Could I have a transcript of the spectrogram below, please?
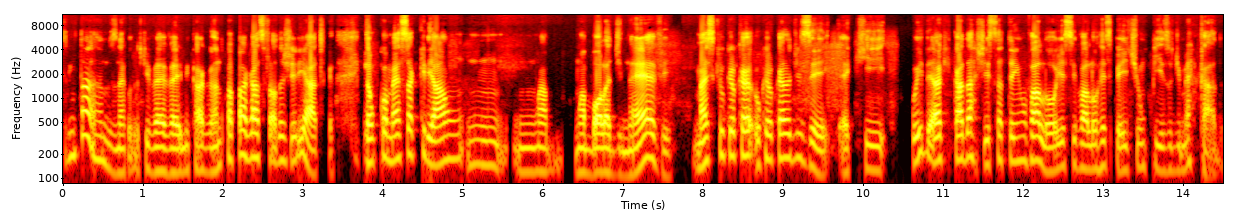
30 anos, né? Quando eu tiver velho me cagando para pagar as fraldas geriátricas. Então começa a criar um, um, uma, uma bola de neve mas que o, que eu quero, o que eu quero dizer é que o ideal é que cada artista tenha um valor e esse valor respeite um piso de mercado.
